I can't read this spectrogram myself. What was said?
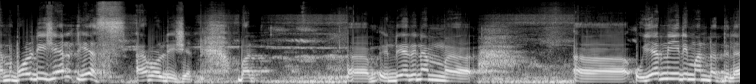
I'm politician as I politician but இன்றைய தினம் உயர் நீதிமன்றத்தில்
